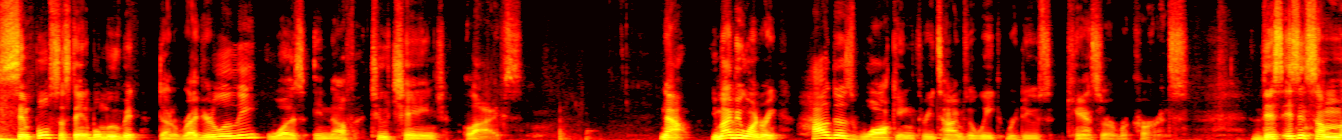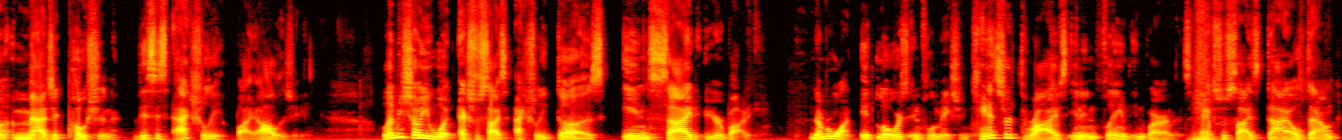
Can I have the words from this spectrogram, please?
Simple, sustainable movement done regularly was enough to change lives. Now, you might be wondering, how does walking three times a week reduce cancer recurrence? This isn't some magic potion. This is actually biology. Let me show you what exercise actually does inside your body. Number one, it lowers inflammation. Cancer thrives in inflamed environments. Exercise dials down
